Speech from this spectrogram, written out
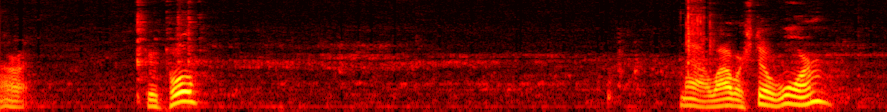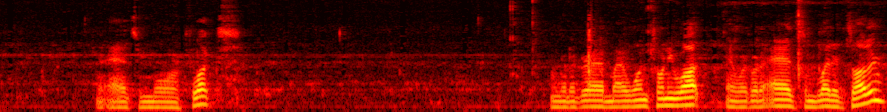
All right. Good pull. Now, while we're still warm, add some more flux. I'm going to grab my 120 watt and we're going to add some leaded solder.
